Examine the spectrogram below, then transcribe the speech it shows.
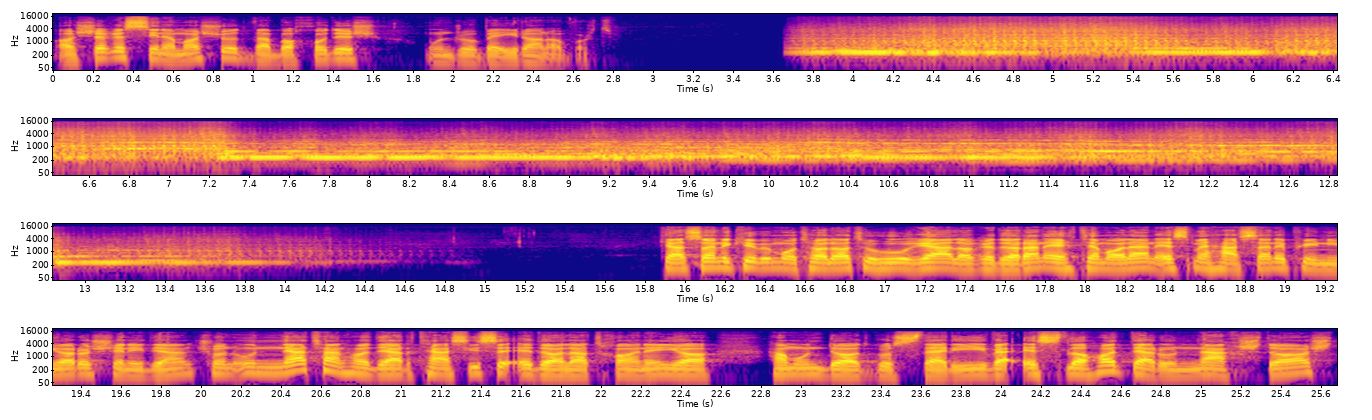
عاشق سینما شد و با خودش اون رو به ایران آورد. کسانی که به مطالعات حقوقی علاقه دارن احتمالا اسم حسن پیرنیا رو شنیدن چون اون نه تنها در تأسیس عدالتخانه یا همون دادگستری و اصلاحات در اون نقش داشت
